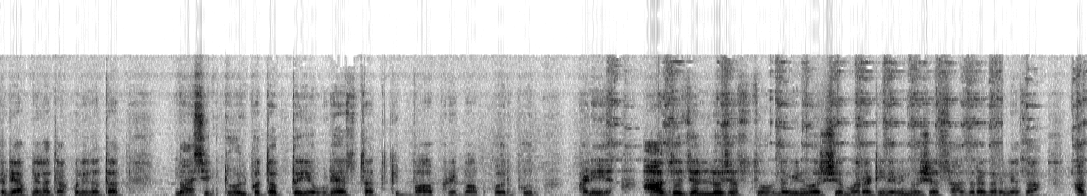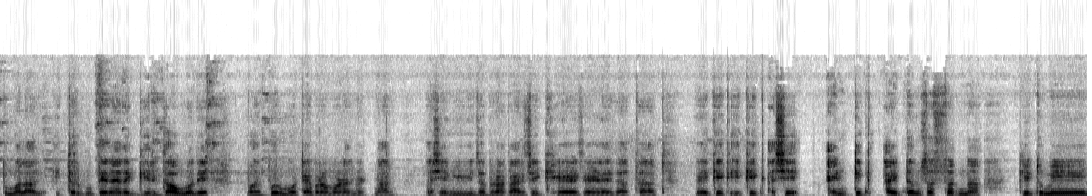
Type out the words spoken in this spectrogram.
सगळे आपल्याला दाखवले जातात. नाशिक ढोल पथक तर एवढे असतात की बाप रे बाप भरपूर. आणि हा जो जल्लोष असतो नवीन वर्ष मराठी नवीन वर्ष साजरा करण्याचा हा तुम्हाला इतर कुठे नाही तर गिरगावमध्ये भरपूर मोठ्या प्रमाणात भेटणार. असे विविध प्रकारचे खेळ खेळले जातात. एक एक एक एक असे अँटिक आयटम्स असतात ना की तुम्ही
